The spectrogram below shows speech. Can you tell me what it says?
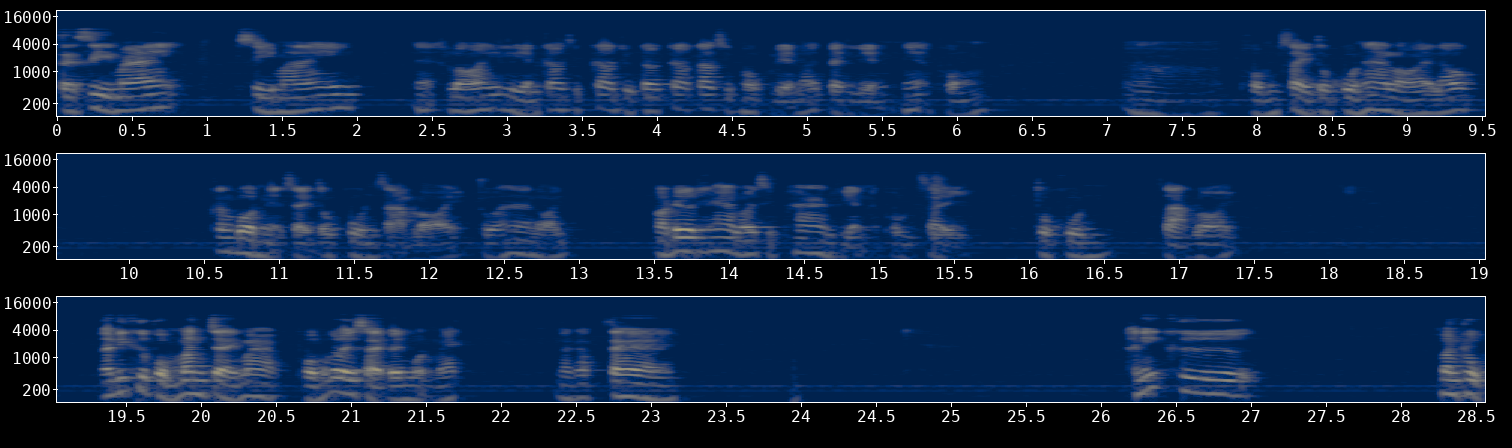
แต่สี่ไม้สี่ไม้เนี่ยร้อยเหรียญเก้าสิบเหรียญร้อยแปดเหรียญ เนี่ย ผมผมใส่ตัวคูณห้าร้อยแล้วข้างบนเนี่ยใส่ตัวคูณสามร้อยตัวห้าร้ออเดอร์ที่ห้าร้อยสิบห้าเหรียญ ผมใส่ ตัวคูณสามร้อยอันนี้คือผมมั่นใจมาก ผมก็เลยใส่ไปหมดแม็กนะครับ แต่ อันนี้คือมันถูก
